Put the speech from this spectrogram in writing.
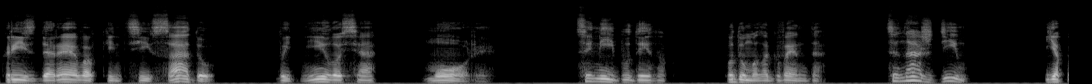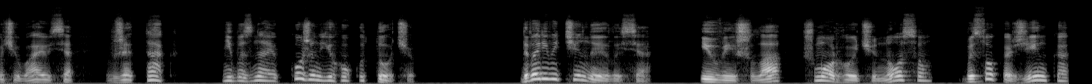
Крізь дерева в кінці саду виднілося море. Це мій будинок, подумала Гвенда. Це наш дім. Я почуваюся вже так, ніби знаю кожен його куточок. Двері відчинилися, і увійшла, шморгуючи носом, висока жінка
